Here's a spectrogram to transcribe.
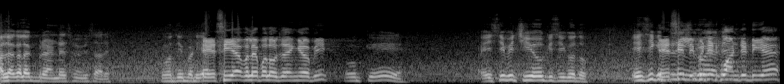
अलग अलग ब्रांड है इसमें भी सारे। बहुत ही बढ़िया। एसी अवेलेबल हो जाएँगे अभी। ओके एसी भी चाहिए हो किसी को तो। एसी एसी लिमिटेड क्वांटिटी है।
